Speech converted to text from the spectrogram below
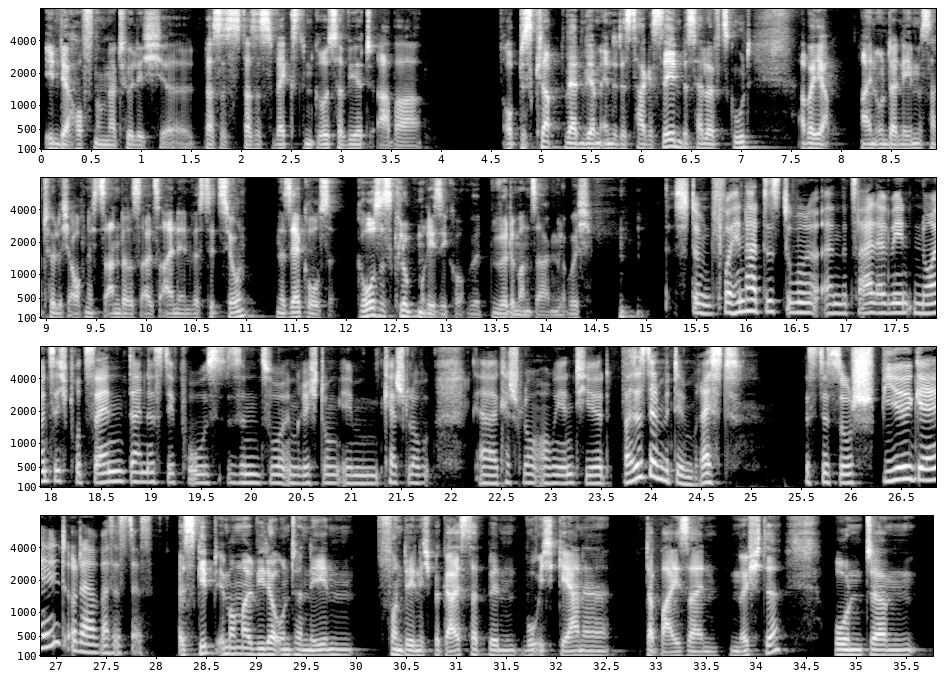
in der Hoffnung natürlich, äh, dass es, dass es wächst und größer wird. Aber ob das klappt, werden wir am Ende des Tages sehen. Bisher läuft's gut. Aber ja, ein Unternehmen ist natürlich auch nichts anderes als eine Investition. Eine sehr große. Großes Klumpenrisiko, würde man sagen, glaube ich. Das stimmt. Vorhin hattest du eine Zahl erwähnt, 90 Prozent deines Depots sind so in Richtung eben Cashflow, äh, Cashflow orientiert. Was ist denn mit dem Rest? Ist das so Spielgeld oder was ist das? Es gibt immer mal wieder Unternehmen, von denen ich begeistert bin, wo ich gerne dabei sein möchte. Und ähm,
